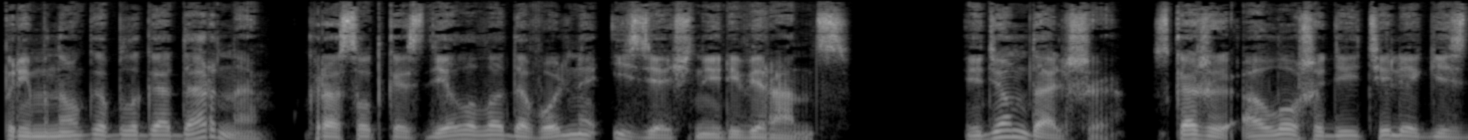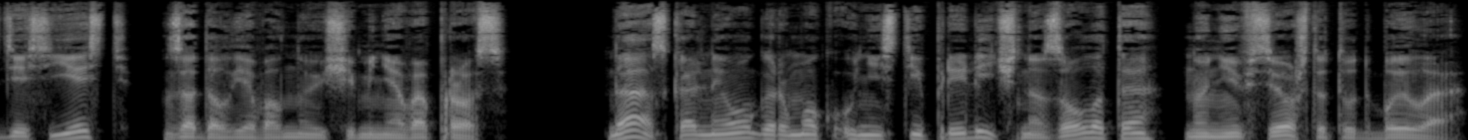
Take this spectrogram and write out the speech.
«Премного благодарна», — красотка сделала довольно изящный реверанс. «Идем дальше. Скажи, а лошади и телеги здесь есть?» — задал я волнующий меня вопрос. Да, скальный огр мог унести прилично золото, но не все, что тут было,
